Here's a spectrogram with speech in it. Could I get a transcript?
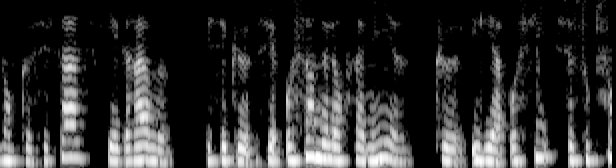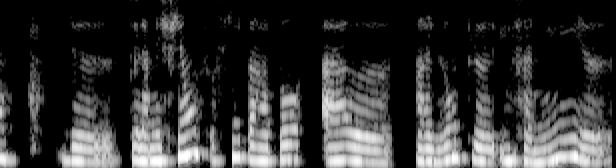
donc c'est ça ce qui est grave, et c'est que c'est au sein de leur famille qu'il y a aussi ce soupçon de, de, la méfiance aussi par rapport à, euh, par exemple, une famille euh,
